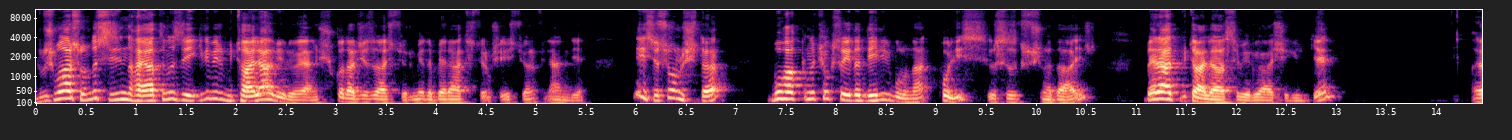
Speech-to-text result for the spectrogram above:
duruşmalar sonunda sizin hayatınızla ilgili bir mütalaa veriyor. Yani şu kadar ceza istiyorum ya da beraat istiyorum, şey istiyorum falan diye. Neyse sonuçta bu hakkında çok sayıda delil bulunan polis hırsızlık suçuna dair beraat mütalası veriyor Ayşegül G. Ee,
